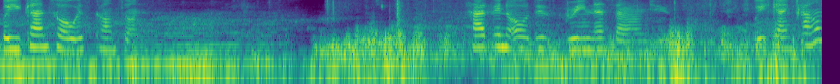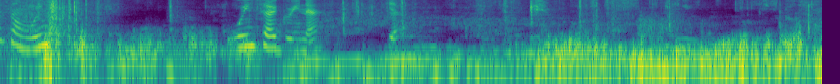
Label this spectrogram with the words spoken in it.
but you can't always count on having all this greenness around you. You can count on winter, winter greenness. Yeah. Okay. Let me go from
